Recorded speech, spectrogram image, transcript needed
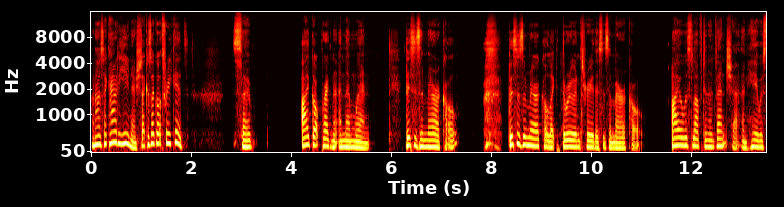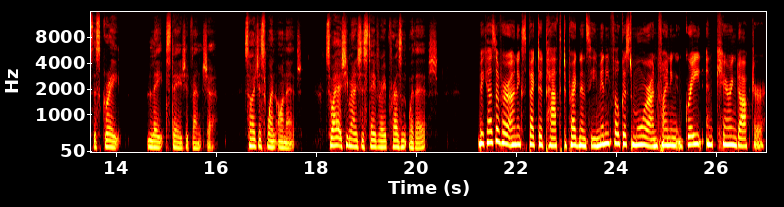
And I was like, how do you know? She's like, because I got three kids. So I got pregnant and then went, this is a miracle. This is a miracle. Like through and through, this is a miracle. I always loved an adventure. And here was this great late stage adventure. So I just went on it. So I actually managed to stay very present with it. Because of her unexpected path to pregnancy, Minnie focused more on finding a great and caring doctor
